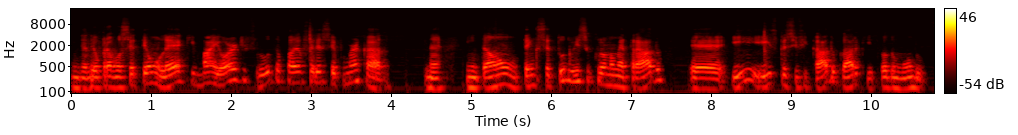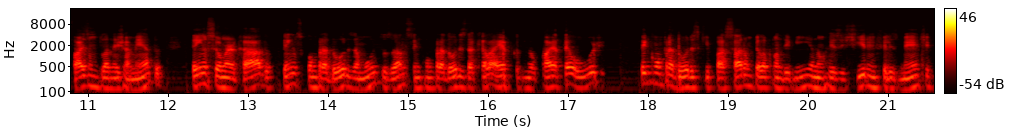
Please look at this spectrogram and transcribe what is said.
Entendeu? Para você ter um leque maior de fruta para oferecer para o mercado. Né? Então, tem que ser tudo isso cronometrado é, e, e especificado. Claro que todo mundo faz um planejamento tem o seu mercado, tem os compradores há muitos anos, tem compradores daquela época do meu pai até hoje, tem compradores que passaram pela pandemia, não resistiram, infelizmente,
